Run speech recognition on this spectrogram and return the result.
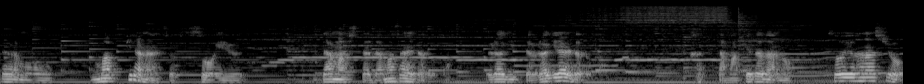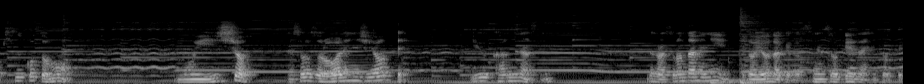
だからもう、真っ平なんですよ。そういう、騙した、騙されたとか、裏切った、裏切られたとか、勝った、負けただの、そういう話を聞くことも、もういいっしょ。そろそろ終わりにしようっていう感じなんですね。だからそのために、土曜だけど戦争経済にとって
